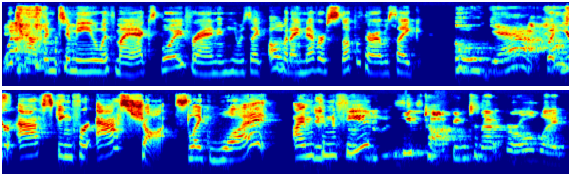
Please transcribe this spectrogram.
which happened to me with my ex-boyfriend and he was like, "Oh, but I Uh-huh. never slept with her." I was like, oh yeah, "But you're asking for ass shots." Like, what? I'm Did- confused. Keep talking to that girl like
